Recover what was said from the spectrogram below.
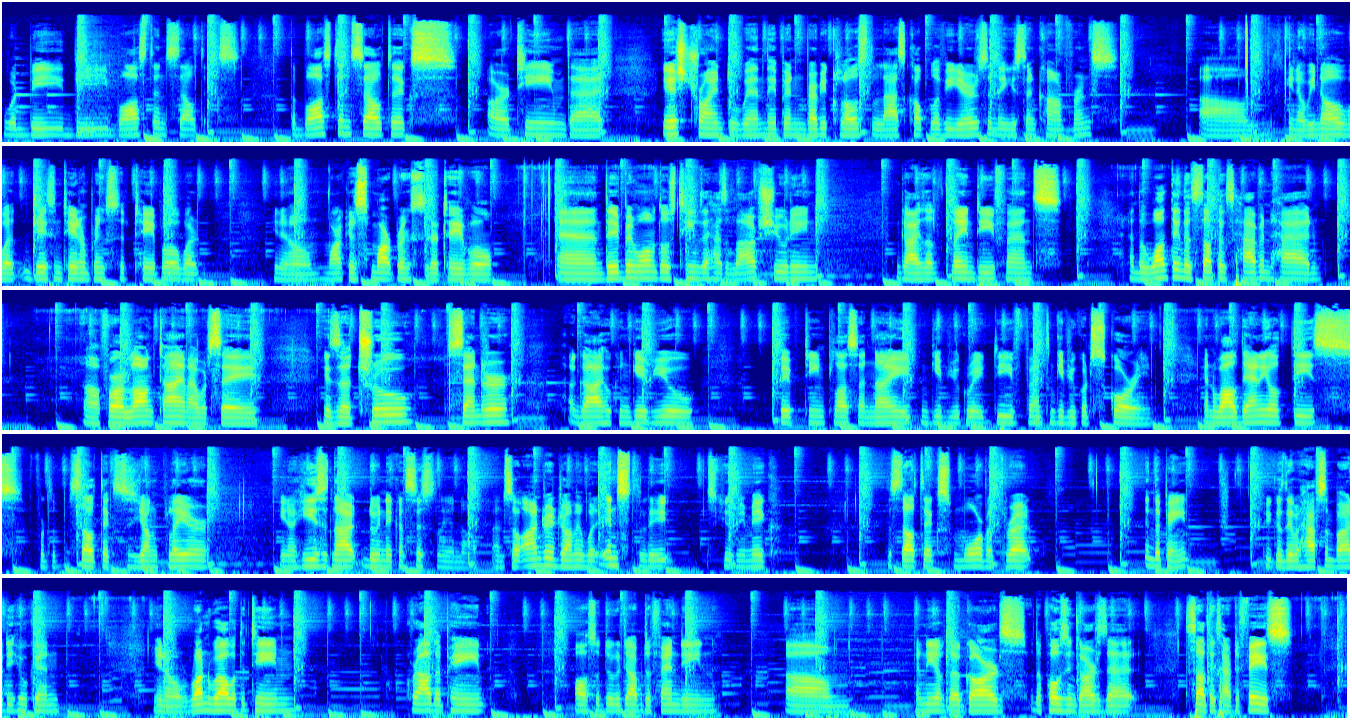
would be the Boston Celtics the Boston Celtics are a team that is trying to win. They've been very close the last couple of years in the Eastern Conference. Um, you know, we know what Jayson Tatum brings to the table, what you know Marcus Smart brings to the table, and they've been one of those teams that has a lot of shooting, guys that playing defense, and the one thing the Celtics haven't had uh, for a long time, I would say, is a true center a guy who can give you 15 plus a night, can give you great defense, and give you good scoring. And while Daniel Theis for the Celtics is a young player, you know he's not doing it consistently enough. And so Andre Drummond would instantly, excuse me, make the Celtics more of a threat in the paint because they would have somebody who can, you know, run well with the team, crowd the paint, also do a good job defending. Um, any of the guards, the opposing guards that the Celtics have to face.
